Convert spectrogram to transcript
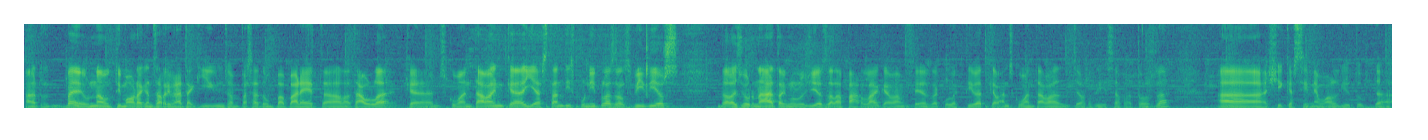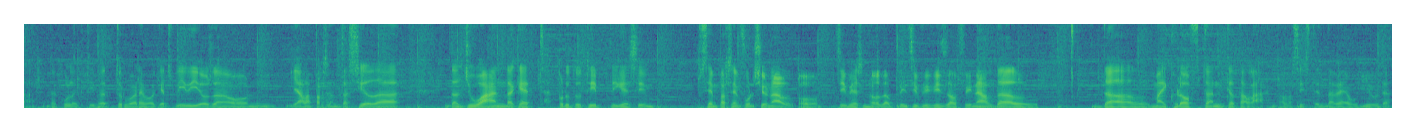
a bé, una última hora que ens ha arribat aquí, ens han passat un paperet a la taula, que ens comentaven que ja estan disponibles els vídeos de la jornada tecnologies de la parla que van fer des de Col·lectivat, que abans comentava el Jordi Serratosa. Uh, així que si aneu al YouTube de, de Col·lectivat trobareu aquests vídeos on hi ha la presentació de, del Joan d'aquest prototip, diguéssim, 100% funcional, o si més no, del principi fins al final del, del Mycroft en català, de l'assistent de veu lliure.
